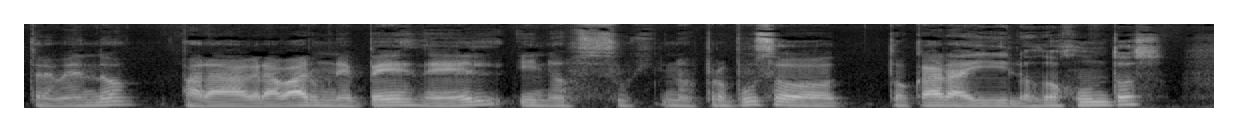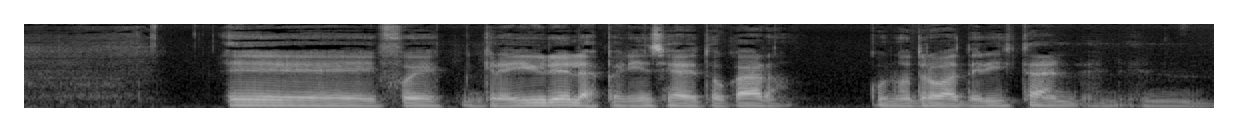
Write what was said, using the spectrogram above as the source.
tremendo, para grabar un EP de él y nos, nos propuso tocar ahí los dos juntos. Eh, fue increíble la experiencia de tocar con otro baterista en,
